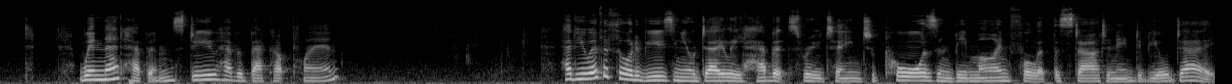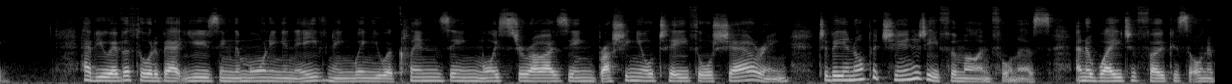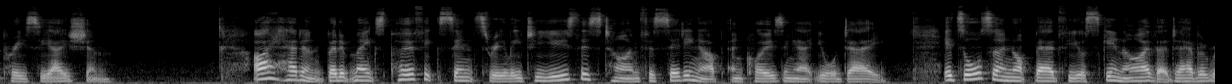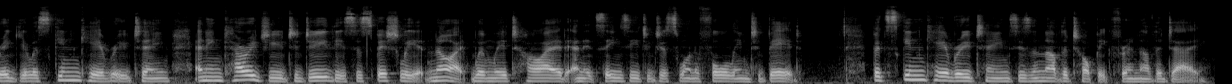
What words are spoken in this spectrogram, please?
When that happens, do you have a backup plan? Have you ever thought of using your daily habits routine to pause and be mindful at the start and end of your day? Have you ever thought about using the morning and evening when you are cleansing, moisturizing, brushing your teeth, or showering to be an opportunity for mindfulness and a way to focus on appreciation? I hadn't, but it makes perfect sense really to use this time for setting up and closing out your day. It's also not bad for your skin either to have a regular skincare routine and encourage you to do this, especially at night when we're tired and it's easy to just want to fall into bed. But skincare routines is another topic for another day.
